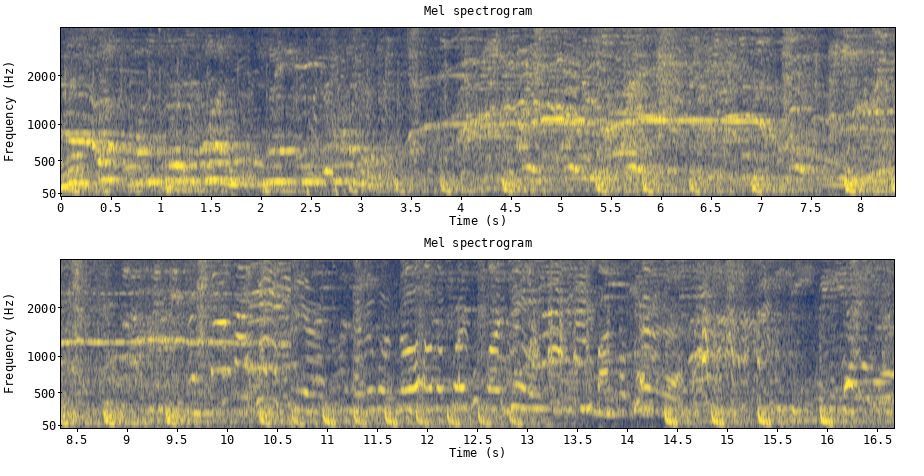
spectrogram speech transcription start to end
Next up, 131, Cassie Carter. Yeah.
